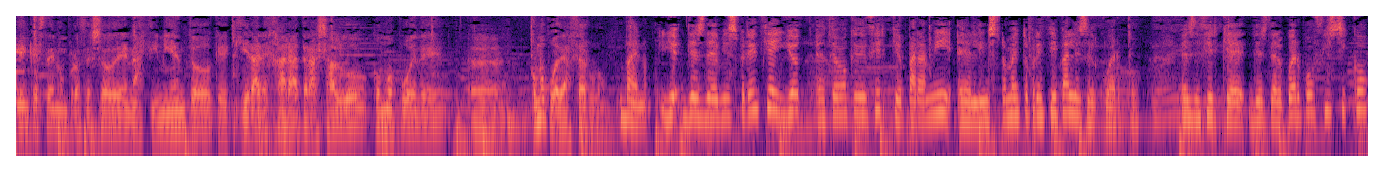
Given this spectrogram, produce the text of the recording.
Alguien que esté en un proceso de nacimiento, que quiera dejar atrás algo, ¿cómo puede, eh, ¿cómo puede hacerlo? Bueno, yo- desde mi experiencia yo eh, tengo que decir que para mí el instrumento principal es el cuerpo. Es decir, que desde el cuerpo físico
